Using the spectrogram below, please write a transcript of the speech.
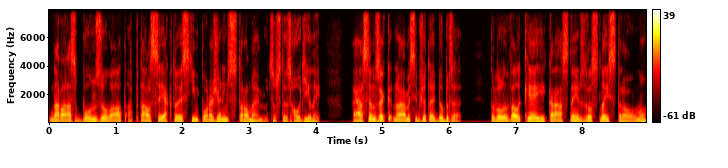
na vás bonzovat a ptal se, jak to je s tím poraženým stromem, co jste zhodili. A já jsem řekl, no já myslím, že to je dobře. To byl velký, krásný, vzrostlý strom,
